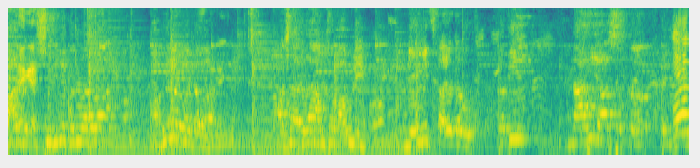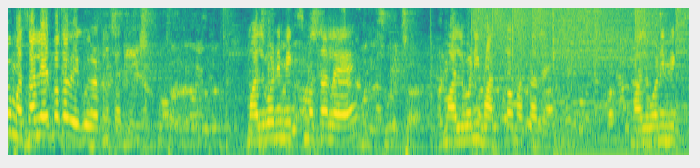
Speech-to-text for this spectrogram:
आज शिंदे परिवाराला अभिमान वाटावा. अशा आमच्या माऊली. नेहमीच कार्य करू कधी नाही हा शब्द हे बघा मसाले आहेत बघा वेगवेगळ्या प्रकारचे. मालवणी मिक्स मसाला आहे. मालवणी भाजका मसाला आहे. मालवणी मिक्स.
